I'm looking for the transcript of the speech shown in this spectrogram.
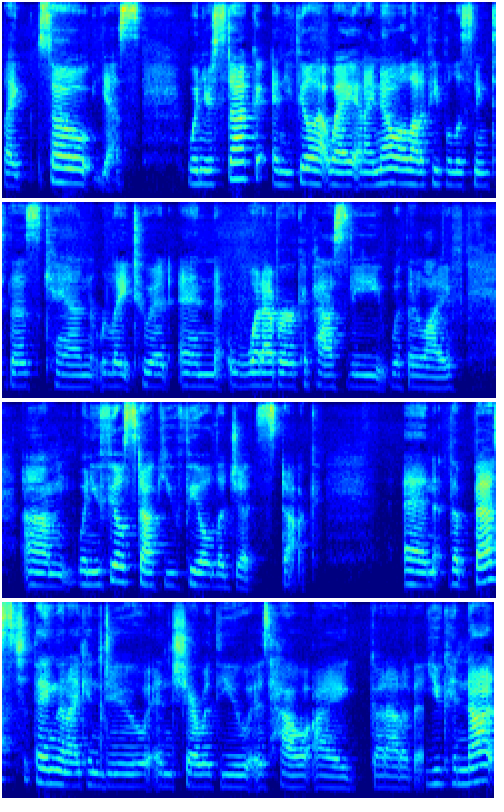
like, so yes, when you're stuck and you feel that way, and I know a lot of people listening to this can relate to it in whatever capacity with their life. Um, when you feel stuck, you feel legit stuck. And the best thing that I can do and share with you is how I got out of it. You cannot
